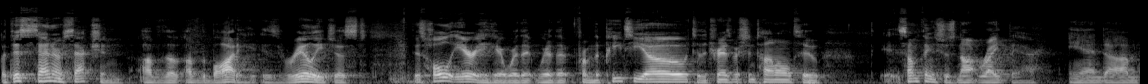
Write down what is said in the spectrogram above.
But this center section of the of the body is really just this whole area here where the where the from the PTO to the transmission tunnel to something's just not right there. And um,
